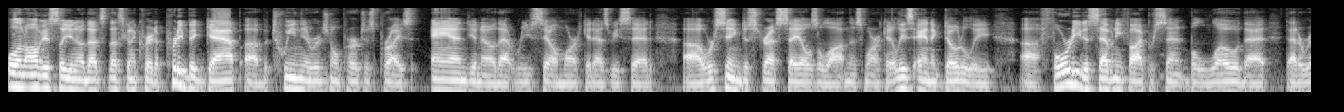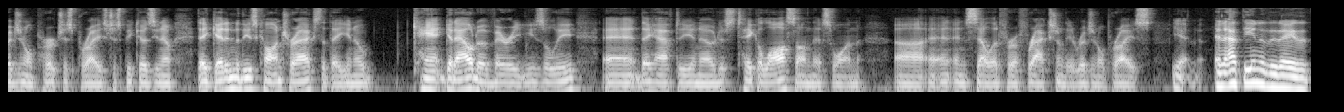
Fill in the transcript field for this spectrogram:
Well, and obviously, you know that's that's going to create a pretty big gap uh, between the original purchase price and you know that resale market. As we said, uh, we're seeing distressed sales a lot in this market, at least anecdotally, uh, 40 to 75 percent below that that original purchase price, just because you know they get into these contracts that they you know can't get out of very easily, and they have to, you know, just take a loss on this one uh, and, and, sell it for a fraction of the original price. Yeah, and at the end of the day, the,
